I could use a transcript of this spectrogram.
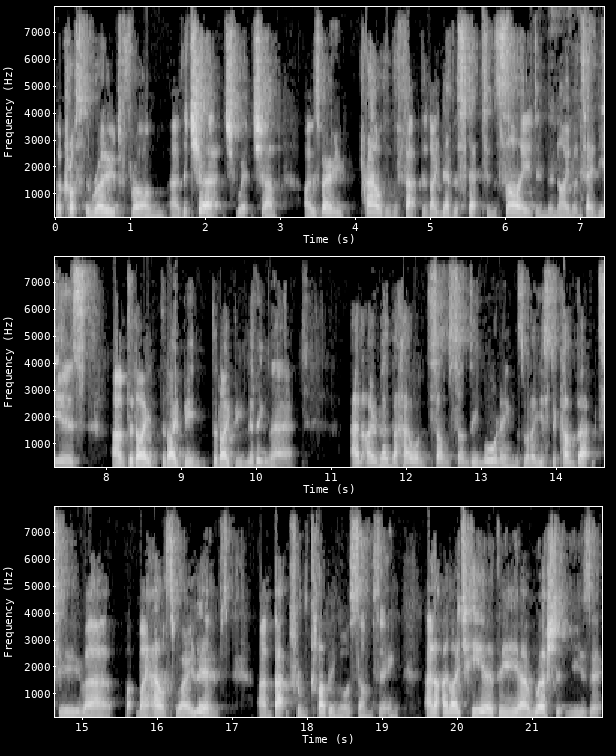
across the road from uh, the church, which um, I was very proud of the fact that I never stepped inside in the nine or ten years um, that I that I'd been that I'd been living there. And I remember how on some Sunday mornings when I used to come back to uh, my house where I lived, um, back from clubbing or something, and, and I'd hear the uh, worship music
